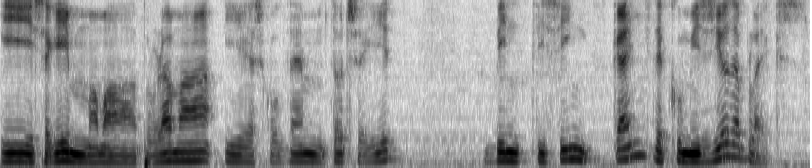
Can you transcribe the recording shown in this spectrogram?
I seguim amb el programa i escoltem tot seguit 25 anys de comissió de plecs.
